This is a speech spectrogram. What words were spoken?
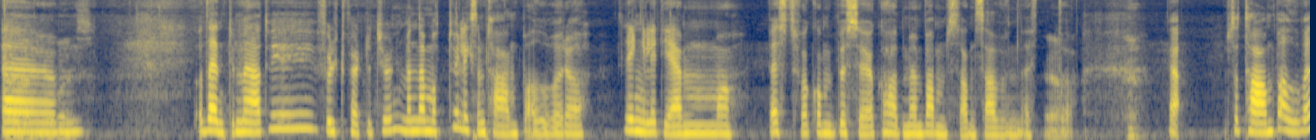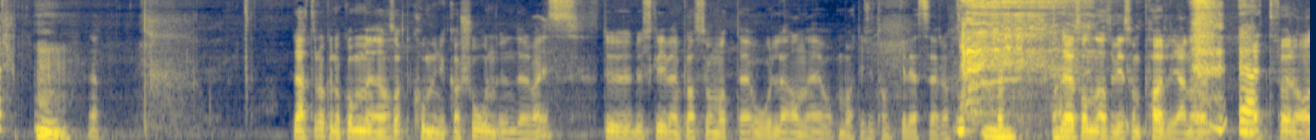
Ja, Um, og det endte jo med at vi fullførte turen, men da måtte vi liksom ta han på alvor og ringe litt hjem. Og bestefar kom på besøk og hadde med en bamse han savnet. Ja. Og, ja. Så ta han på alvor. Lærte dere noe om har sagt, kommunikasjon underveis? Du, du skriver en plass om at eh, Ole han er jo åpenbart ikke tankeleser. Og, og det er sånn at vi som par gjerne har lett for å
